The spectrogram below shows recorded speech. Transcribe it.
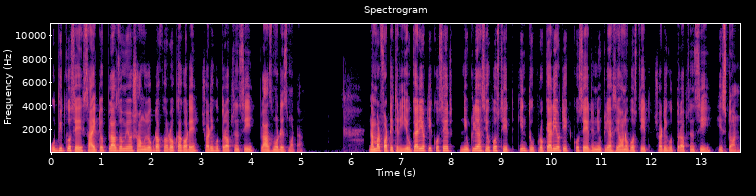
উদ্ভিদ কোষে সাইটোপ্লাজমীয় সংযোগ রক্ষা- করে। সঠিক উত্তর option C plasmodesmata number forty three eukaryotic কোষের নিউক্লিয়াসে উপস্থিত, কিন্তু প্রোক্যারিওটিক কোষের নিউক্লিয়াসে অনুপস্থিত। সঠিক উত্তর option C histone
